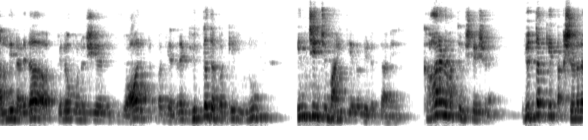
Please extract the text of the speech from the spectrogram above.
ಅಲ್ಲಿ ನಡೆದ ಪೆಲೋಪೊನೂಷಿಯಲ್ ವಾರ್ ಬಗ್ಗೆ ಅಂದ್ರೆ ಯುದ್ಧದ ಬಗ್ಗೆ ಇವನು ಇಂಚಿಂಚು ಮಾಹಿತಿಯನ್ನು ನೀಡುತ್ತಾನೆ. ಕಾರಣ ಮತ್ತು ವಿಶ್ಲೇಷಣೆ. ಯುದ್ಧಕ್ಕೆ ತಕ್ಷಣದ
